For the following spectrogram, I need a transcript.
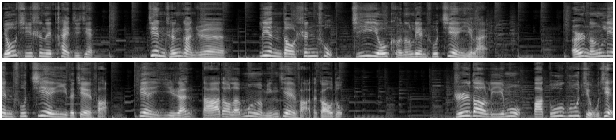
尤其是那太极剑，剑臣感觉练到深处，极有可能练出剑意来。而能练出剑意的剑法，便已然达到了莫名剑法的高度。直到李牧把独孤九剑。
